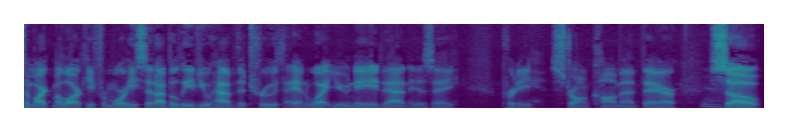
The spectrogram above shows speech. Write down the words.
to Mark Mularkey for more. He said, I believe you have the truth and what you need. That is a pretty strong comment there. Yeah. So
